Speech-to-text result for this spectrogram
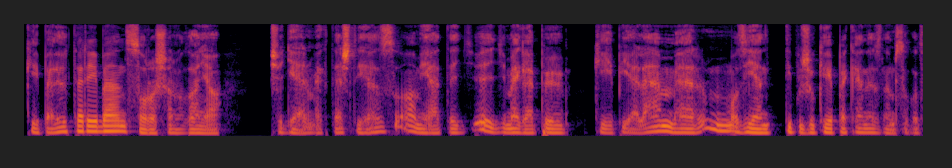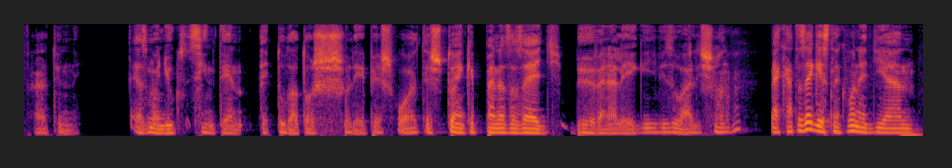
kép előterében, szorosan az anya és a gyermek testéhez, ami hát egy, egy meglepő képi elem, mert az ilyen típusú képeken ez nem szokott feltűnni. Ez mondjuk szintén egy tudatos lépés volt, és tulajdonképpen ez az egy bőven elég így vizuálisan. Uh-huh. Meg hát az egésznek van egy ilyen,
